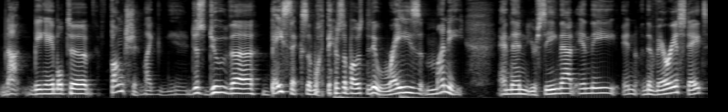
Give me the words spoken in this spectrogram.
not being able to function, like just do the basics of what they're supposed to do, raise money. And then you're seeing that in the in the various states.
